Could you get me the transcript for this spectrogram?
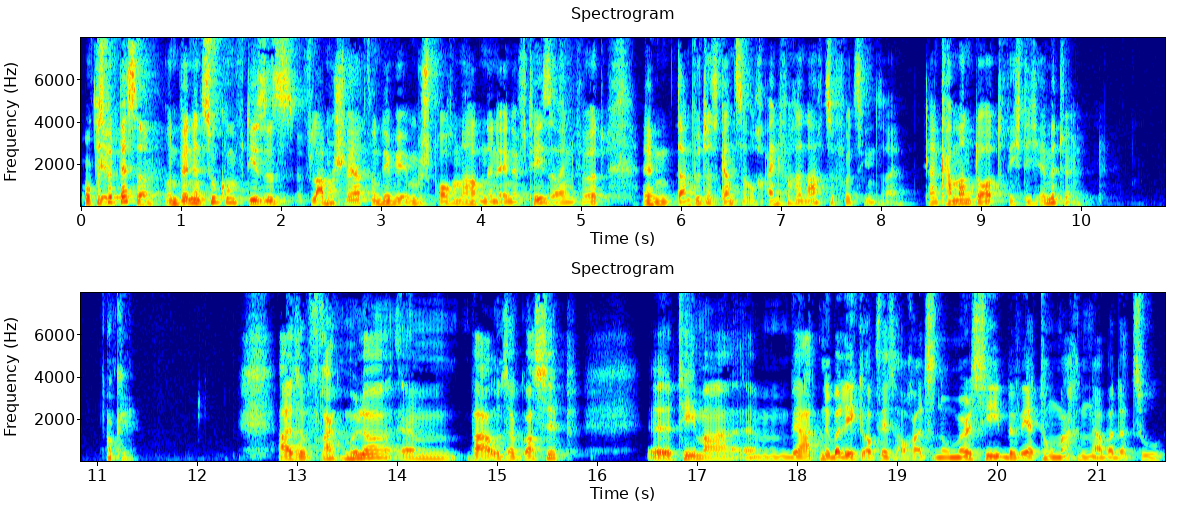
Okay. Es wird besser. Und wenn in Zukunft dieses Flammenschwert, von dem wir eben gesprochen haben, ein NFT sein wird, ähm, dann wird das Ganze auch einfacher nachzuvollziehen sein. Dann kann man dort richtig ermitteln. Okay. Also Frank Müller ähm, war unser Gossip äh, Thema. Ähm, wir hatten überlegt, ob wir es auch als No Mercy Bewertung machen, aber dazu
